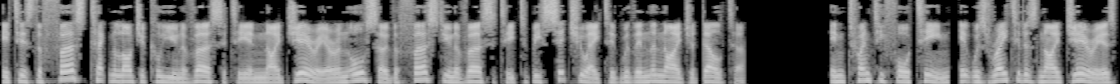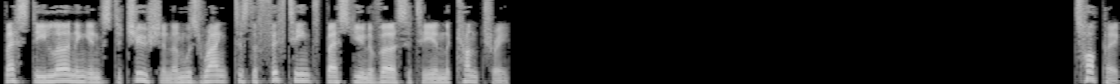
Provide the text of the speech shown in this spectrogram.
It is the first technological university in Nigeria and also the first university to be situated within the Niger Delta. In 2014, it was rated as Nigeria's best e-learning institution and was ranked as the 15th best university in the country. Topic:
